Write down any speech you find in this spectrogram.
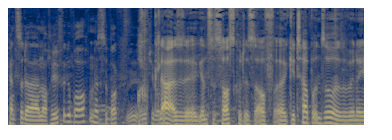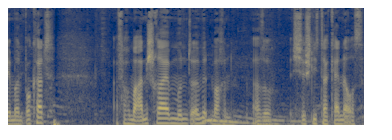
Kannst du da noch Hilfe gebrauchen? Hast du Bock? irgendjemand- Klar, also der ganze Source Code ist auf äh, GitHub und so. Also wenn da jemand Bock hat, einfach mal anschreiben und äh, mitmachen. Also ich schließe da keinen aus.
